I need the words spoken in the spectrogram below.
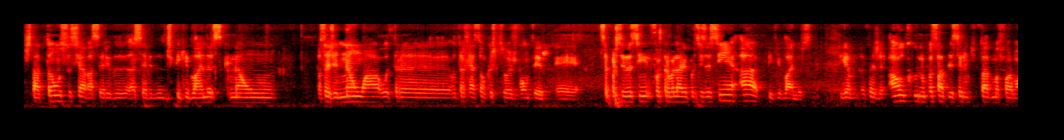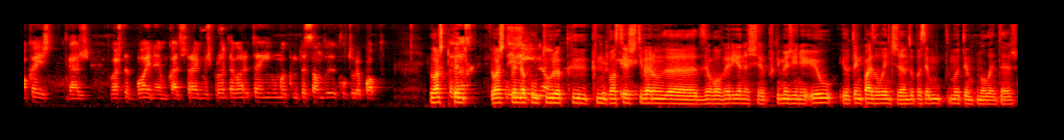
está tão associado à série, de, à série de, dos Peaky Blinders que não. Ou seja, não há outra, outra reação que as pessoas vão ter. É, se aparecer assim, fores trabalhar e apareces assim, é ah, Peaky Blinders. Digamos, ou seja, algo que no passado podia ser interpretado de uma forma, ok, este gajo gosta de boina, é um bocado estranho, mas pronto, agora tem uma conotação de cultura pop. eu acho que depende, eu acho que depende da cultura que, que vocês estiveram a desenvolver e a nascer. Porque imagina, eu, eu tenho pais alentejanos, eu passei muito do meu tempo no Alentejo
